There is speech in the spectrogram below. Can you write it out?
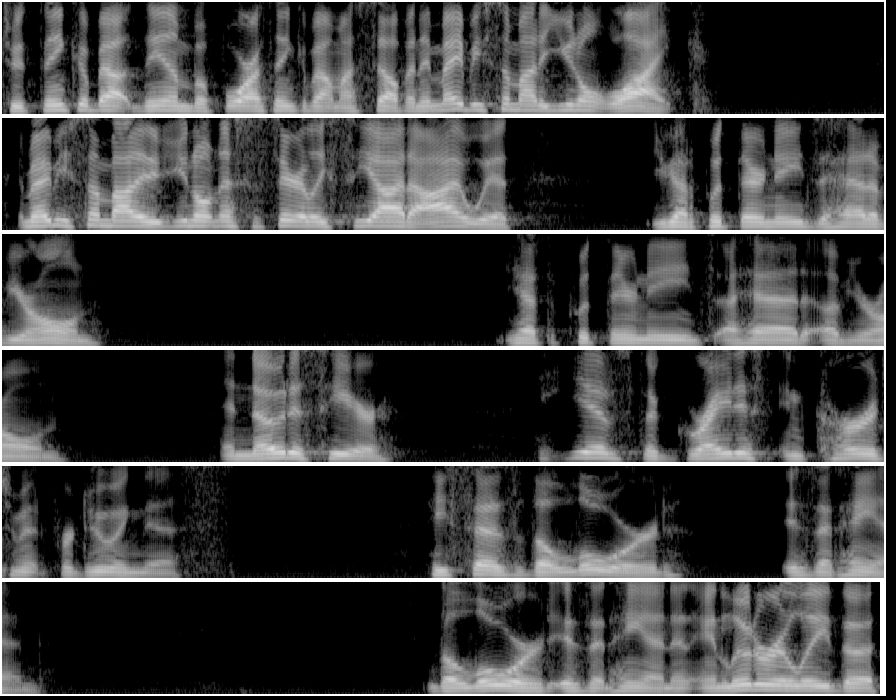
to think about them before I think about myself. And it may be somebody you don't like. It may be somebody you don't necessarily see eye to eye with. You got to put their needs ahead of your own. You have to put their needs ahead of your own. And notice here, he gives the greatest encouragement for doing this. He says, The Lord is at hand. The Lord is at hand. And, and literally, the,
